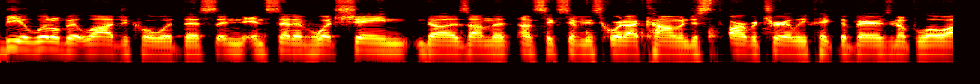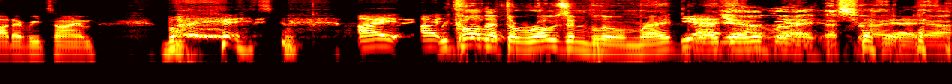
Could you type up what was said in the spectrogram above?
be a little bit logical with this and instead of what Shane does on the on 670score.com and just arbitrarily pick the Bears in a blowout every time. But I, I we call so, that the Rosenblum, right? Yeah, right yeah, right. That's right. Yeah. yeah.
